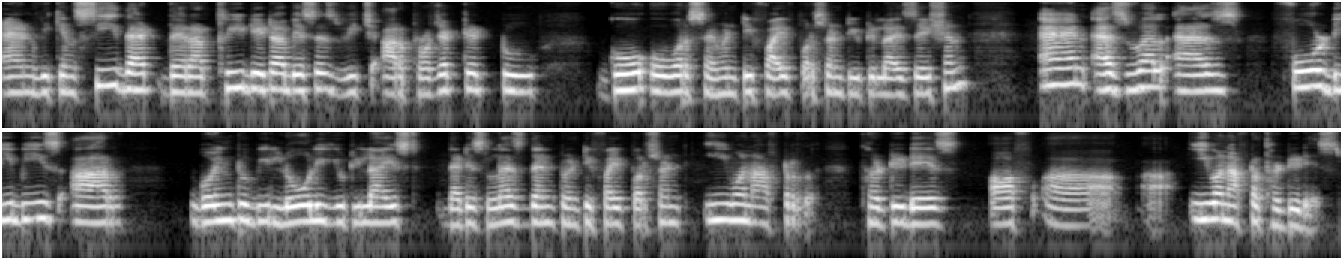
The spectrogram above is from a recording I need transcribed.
And we can see that there are three databases which are projected to go over 75% utilization. And as well as 4 dBs are going to be lowly utilized that is less than 25% even after 30 days of uh, uh, even after 30 days.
